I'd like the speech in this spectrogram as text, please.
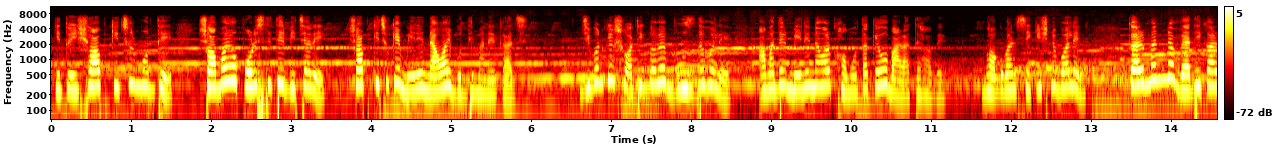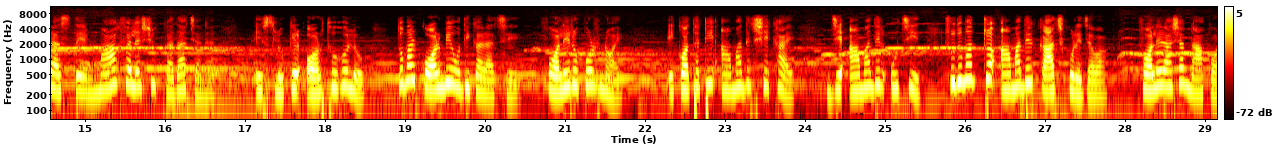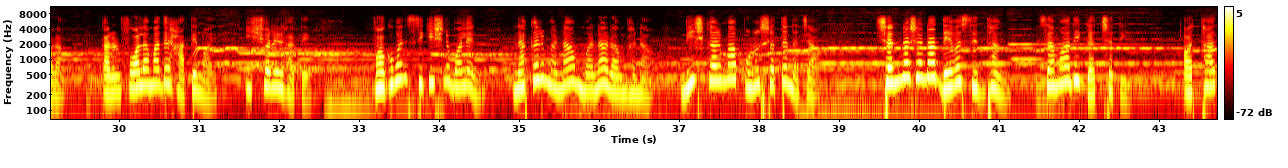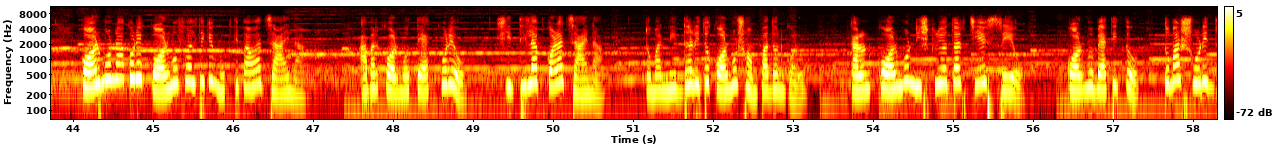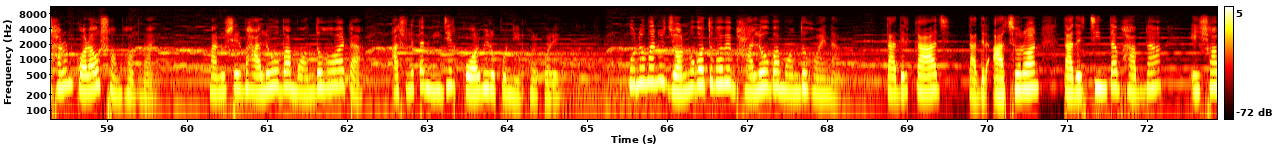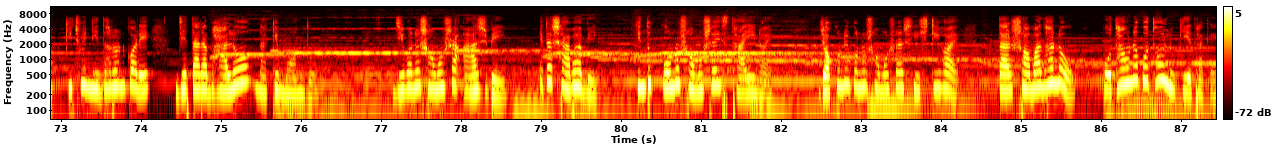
কিন্তু এই সব কিছুর মধ্যে সময় ও পরিস্থিতির বিচারে সব কিছুকে মেনে নেওয়াই বুদ্ধিমানের কাজ। জীবনকে সঠিকভাবে বুঝতে হলে আমাদের মেনে নেওয়ার ক্ষমতাকেও বাড়াতে হবে। ভগবান শ্রীকৃষ্ণ বলেন, কর্মণ্য ব্যাধিকার আসতে মা ফেলেসু কদাচানা। এই শ্লোকের অর্থ হলো, তোমার কর্মে অধিকার আছে, ফলের ওপর নয়। এই কথাটি আমাদের শেখায় যে আমাদের উচিত শুধুমাত্র আমাদের কাজ করে যাওয়া, ফলের আশা না করা। কারণ ফল আমাদের হাতে নয়, ঈশ্বরের হাতে। ভগবান শ্রীকৃষ্ণ বলেন নকর্মনা মনা রম্ভনা, নিষ্কর্মা পুরুষত নচা সন্ন্যাসনা দেব সিদ্ধং, সমাধি গচ্ছতি। অর্থাৎ কর্ম না করে কর্মফল থেকে মুক্তি পাওয়া যায় না। আবার কর্ম ত্যাগ করেও সিদ্ধিলাভ করা যায় না। তোমার নির্ধারিত কর্ম সম্পাদন করো, কারণ কর্ম নিষ্ক্রিয়তার চেয়ে শ্রেয়। কর্ম ব্যতীত তোমার শরীর ধারণ করাও সম্ভব নয়। মানুষের ভালো বা মন্দ হওয়াটা আসলে তার নিজের কর্মের উপর নির্ভর করে। কোনো মানুষ জন্মগতভাবে ভালো বা মন্দ হয় না। তাদের কাজ, তাদের আচরণ, তাদের চিন্তা ভাবনা এই সব কিছুই নির্ধারণ করে যে তারা ভালো নাকি মন্দ। জীবনে সমস্যা আসবেই, এটা স্বাভাবিক, কিন্তু কোনো সমস্যাই স্থায়ী নয়। যখনই কোনো সমস্যার সৃষ্টি হয়, তার সমাধানও কোথাও না কোথাও লুকিয়ে থাকে।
